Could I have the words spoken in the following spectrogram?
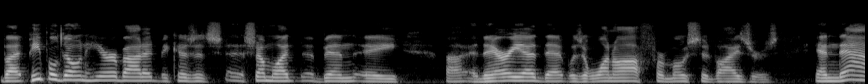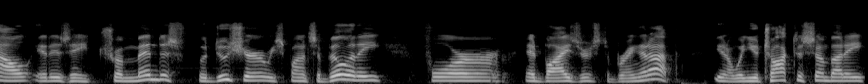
But people don't hear about it because it's uh, somewhat been a Uh, an area that was a one-off for most advisors, and now it is a tremendous fiduciary responsibility for advisors to bring it up. You know, when you talk to somebody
